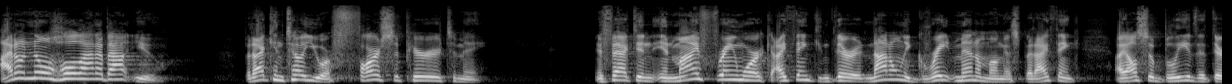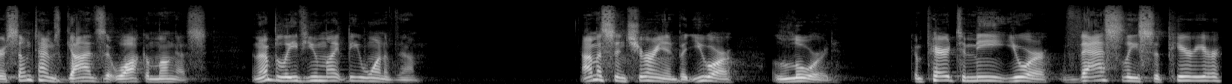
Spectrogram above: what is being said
I don't know a whole lot about you, but I can tell you are far superior to me. In fact, in, in my framework, I think there are not only great men among us, but I think I also believe that there are sometimes gods that walk among us. And I believe you might be one of them. I'm a centurion, but you are Lord. Compared to me, you are vastly superior,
